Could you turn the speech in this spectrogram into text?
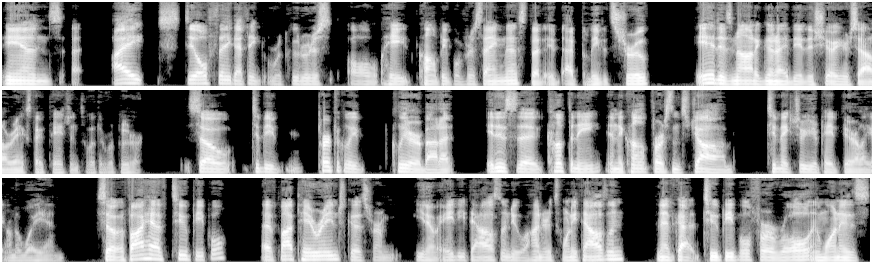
And uh, I still think, I think recruiters all hate comp people for saying this, but it, I believe it's true. It is not a good idea to share your salary expectations with a recruiter. So to be perfectly clear about it, it is the company and the comp person's job to make sure you're paid fairly on the way in. So if I have two people if my pay range goes from, you know, 80,000 to 120,000 and I've got two people for a role and one is,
